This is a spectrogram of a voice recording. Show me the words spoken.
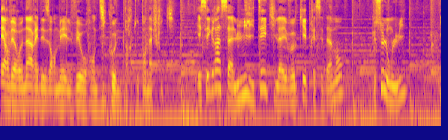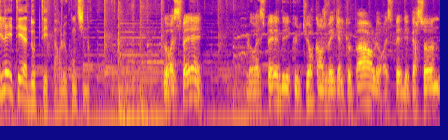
Hervé Renard est désormais élevé au rang d'icône partout en Afrique. Et c'est grâce à l'humilité qu'il a évoquée précédemment que selon lui, il a été adopté par le continent. Le respect, le respect des cultures quand je vais quelque part, le respect des personnes.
